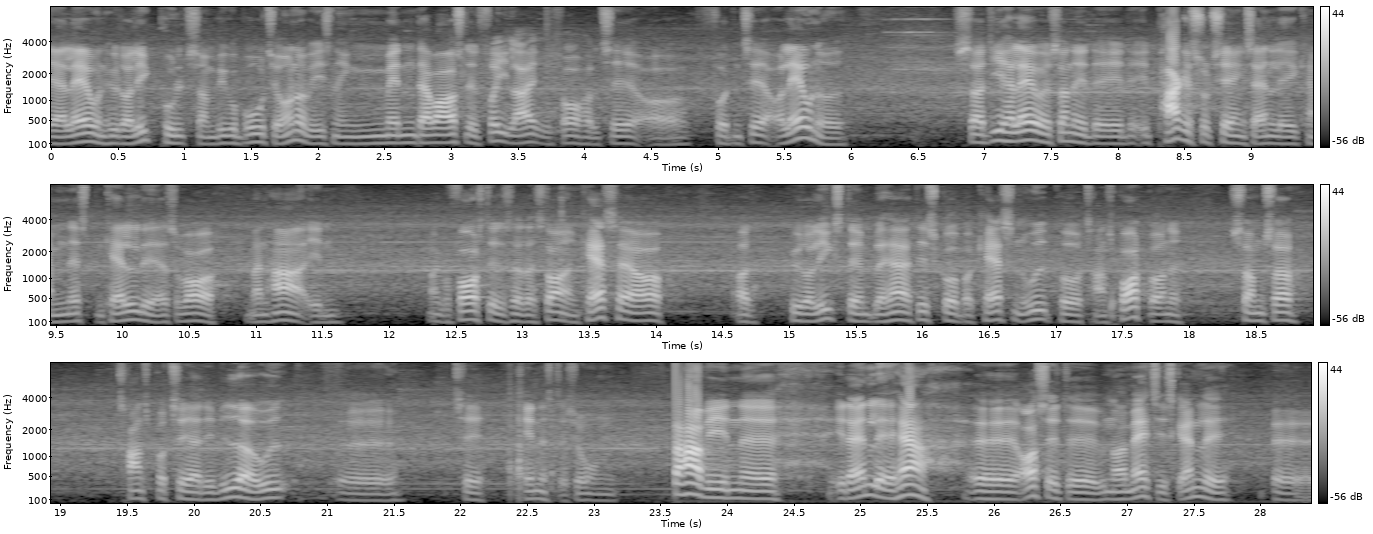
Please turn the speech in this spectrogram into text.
ja, lave en hydraulikpult, som vi kunne bruge til undervisning, men der var også lidt fri leg i forhold til at få den til at lave noget. Så de har lavet sådan et, et, et pakkesorteringsanlæg, kan man næsten kalde det, altså hvor man har en, man kan forestille sig, at der står en kasse heroppe, og hydraulikstemple her, det skubber kassen ud på transportbåndet, som så transporterer det videre ud øh, til endestationen. Så har vi en, øh, et anlæg her, øh, også et øh, pneumatisk anlæg, øh,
